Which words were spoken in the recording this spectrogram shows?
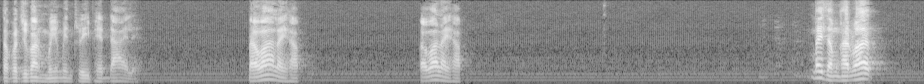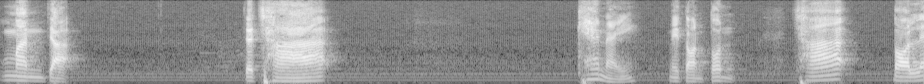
แต่ปัจจุบันผมยังเป็นตรีเพชรได้เลย แปลว่าอะไรครับ แปลว่าอะไรครับ ไม่สำคัญว่ามันจะจะช้า แค่ไหนในตอนต้น ช้าตอนแร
